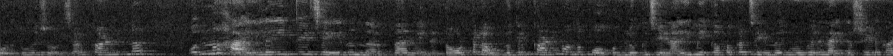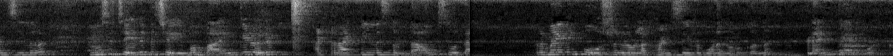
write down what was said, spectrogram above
കൊടുത്തു എന്ന് ചോദിച്ചാൽ കണ്ണ് ഒന്ന് ഹൈലൈറ്റ് ചെയ്ത് നിർത്താൻ വേണ്ടി ടോട്ടൽ ഔട്ട്ലുക്കിൽ കണ്ണൊന്ന് പോപ്പ് ലുക്ക് ചെയ്യണം. ഈ മേക്കപ്പ് ഒക്കെ ചെയ്യുന്നതിന് മുമ്പ് ഒരു ലൈറ്റർ ഷെയ്ഡ് കൺസീലർ യൂസ് ചെയ്തിട്ട് ചെയ്യുമ്പോൾ ഭയങ്കര ഒരു അട്രാക്റ്റീവ്നെസ് ഉണ്ടാവും. സോ റിമൈനിങ് പോർഷനിലുള്ള കൺസീലർ കൂടെ നമുക്കൊന്ന് ബ്ലെൻഡ് ചെയ്ത് കൊടുക്കാം.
